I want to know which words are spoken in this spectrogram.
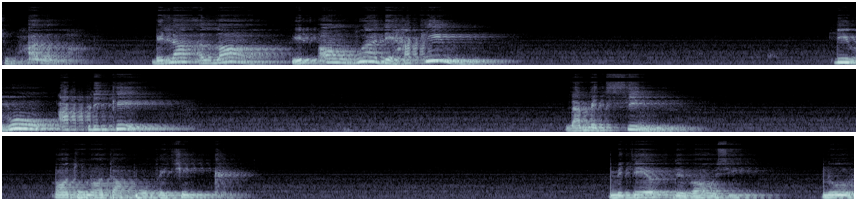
subhanallah. Mais là, Allah, il envoie des hakim qui vont appliquer la médecine quand on entend prophétique mettez devant aussi nos,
